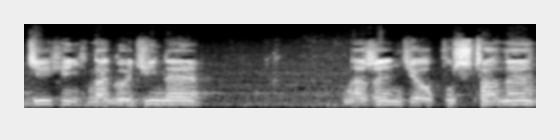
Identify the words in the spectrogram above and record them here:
10 na godzinę, narzędzie opuszczone.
